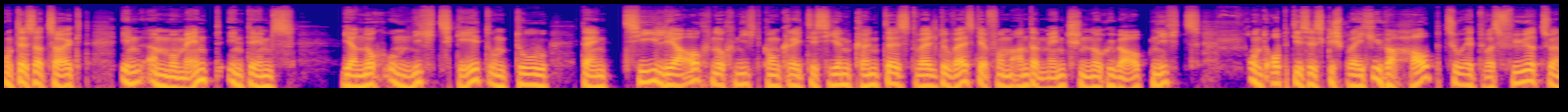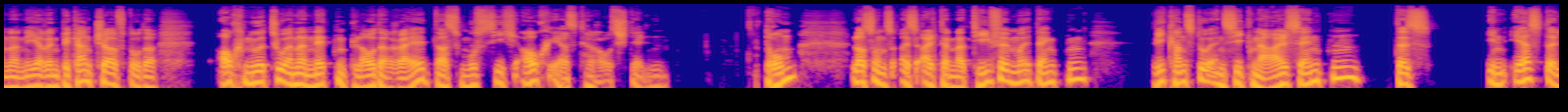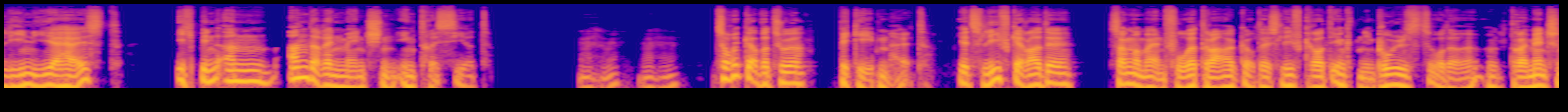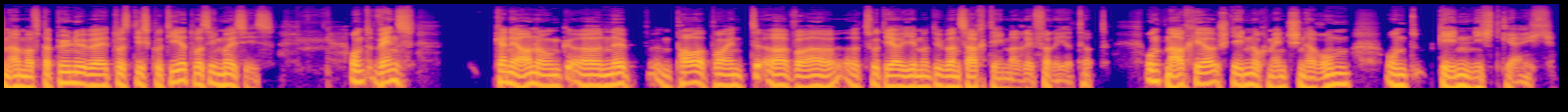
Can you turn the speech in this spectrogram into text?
Und das erzeugt in einem Moment, in dem es ja noch um nichts geht und du dein Ziel ja auch noch nicht konkretisieren könntest, weil du weißt ja vom anderen Menschen noch überhaupt nichts. Und ob dieses Gespräch überhaupt zu etwas führt, zu einer näheren Bekanntschaft oder auch nur zu einer netten Plauderei, das muss sich auch erst herausstellen. Drum, lass uns als Alternative mal denken, wie kannst du ein Signal senden, das in erster Linie heißt, ich bin an anderen Menschen interessiert. Mhm, mh. Zurück aber zur Begebenheit. Jetzt lief gerade, sagen wir mal, ein Vortrag oder es lief gerade irgendein Impuls oder drei Menschen haben auf der Bühne über etwas diskutiert, was immer es ist. Und wenn es keine Ahnung, eine PowerPoint äh, war, äh, zu der jemand über ein Sachthema referiert hat. Und nachher stehen noch Menschen herum und gehen nicht gleich.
